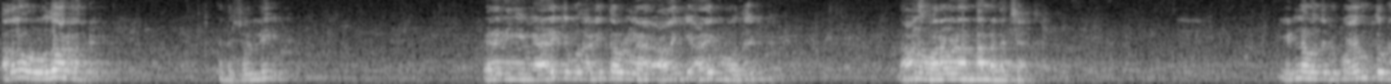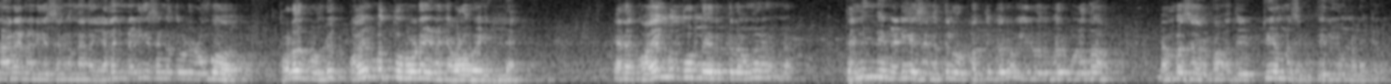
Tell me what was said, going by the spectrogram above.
அதெல்லாம் ஒரு உதாரணங்கள். என்று சொல்லி ஏன்னா நீங்கள் இங்கே அழைக்கும் போது அனிதா அழைக்க அழைக்கும் போது நானும் வரவேணான்னு தான் நினச்சேன். என்ன வந்துட்டு கோயம்புத்தூர் நாடக நடிகர் சங்கம் தானே? எனக்கு நடிகர் சங்கத்தோடு ரொம்ப தொடர்பு உண்டு. கோயம்புத்தூரோட எனக்கு அவ்வளோவா இல்லை. ஏன்னா கோயம்புத்தூரில் இருக்கிறவங்க தென்னிந்திய நடிகர் சங்கத்தில் ஒரு பத்து பேரும் இருபது பேருக்குள்ளே தான் மெம்பர்ஸாக இருக்கும் அது டிஎம்எஸ்க்கு தெரியும்னு நினைக்கிறேன்.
